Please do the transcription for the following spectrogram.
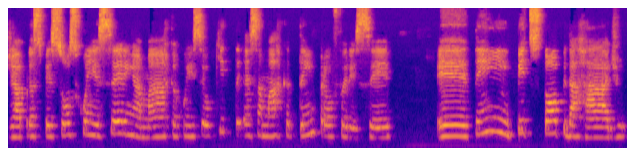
já para as pessoas conhecerem a marca, conhecer o que essa marca tem para oferecer, é, tem pit stop da rádio,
